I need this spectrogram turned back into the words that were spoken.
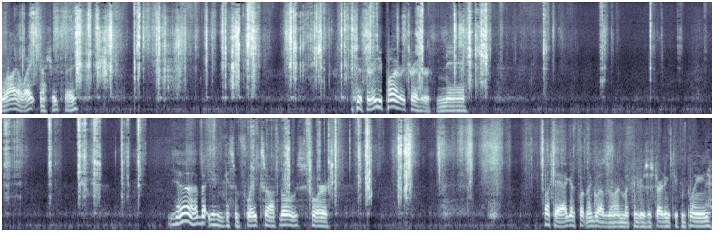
rhyolite, I should say. Is there any pirate treasure? Nah. Yeah, I bet you can get some flakes off those for Okay, I gotta put my gloves on. My fingers are starting to complain.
